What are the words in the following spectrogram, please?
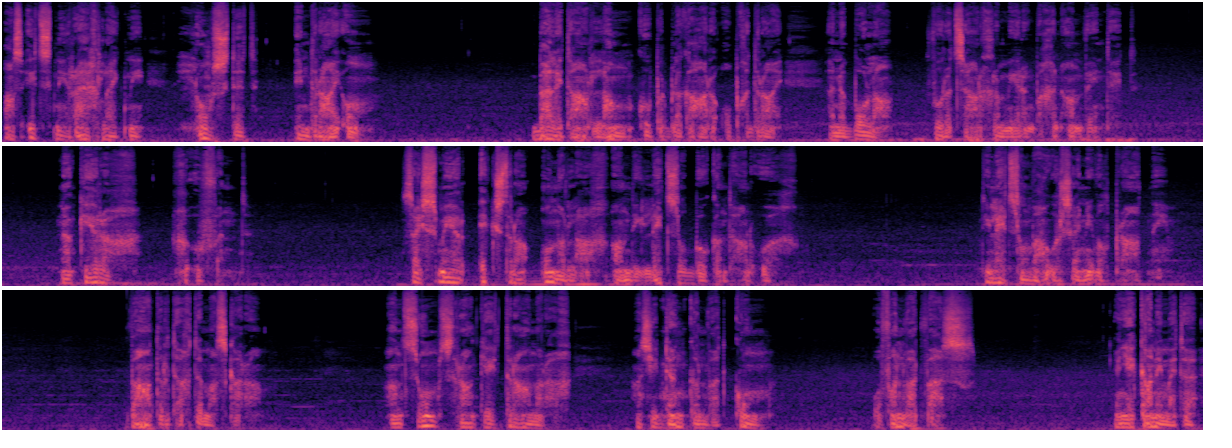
As iets nie reg lyk nie, los dit en draai om. Bel het haar lang koperblikke hare opgedraai in 'n bolla voordat sy haar grimering begin aanwend het. Noukeurig geoefend. Sy smeer ekstra onderlaag aan die letsel bokant haar oog. Die letsel waaroor sy nie wil praat nie. Waterdigte maskara. Want soms raak jy tranerig as jy dink aan wat kom of aan wat was. En jy kan nie met 'n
